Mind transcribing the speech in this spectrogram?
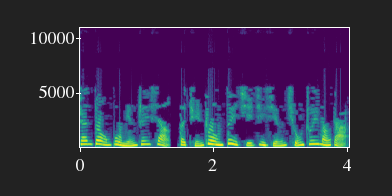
煽动不明真相的群众对其进行穷追猛打。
